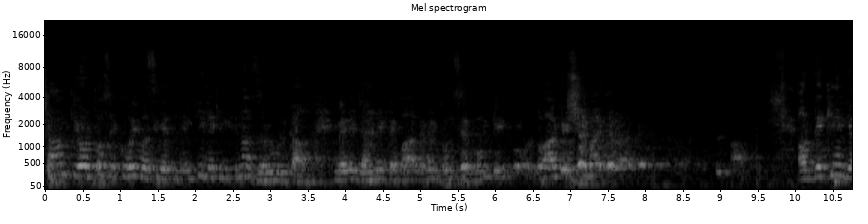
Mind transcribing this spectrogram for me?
شام کی عورتوں سے کوئی وصیت نہیں کی، لیکن اتنا ضرور کہا۔ میرے جانے کے بعد اگر تم سے ممکن ہو تو آ کے شمع جلا دے اور دیکھیں یہ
